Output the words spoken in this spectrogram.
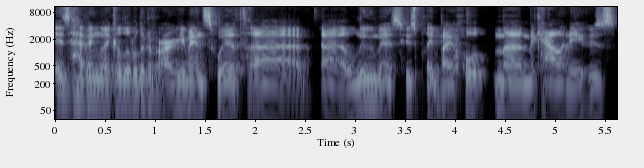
is having like a little bit of arguments with uh, uh, Loomis, who's played by Holt uh, McCallany, who's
